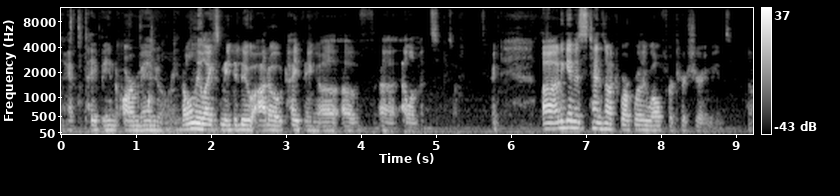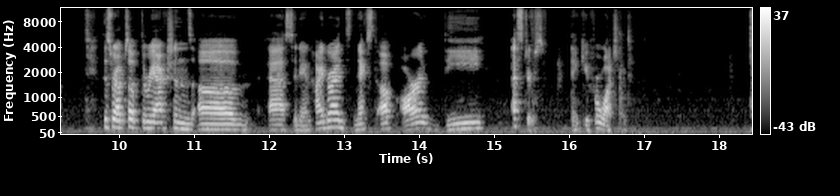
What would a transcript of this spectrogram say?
I have to type in R manually. It only likes me to do auto typing uh, of uh, elements. So, right? uh, and again, this tends not to work really well for tertiary amines. So, this wraps up the reactions of acid anhydrides. Next up are the esters. Thank you for watching.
